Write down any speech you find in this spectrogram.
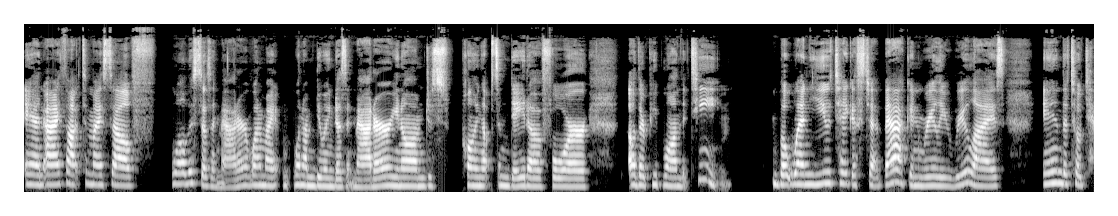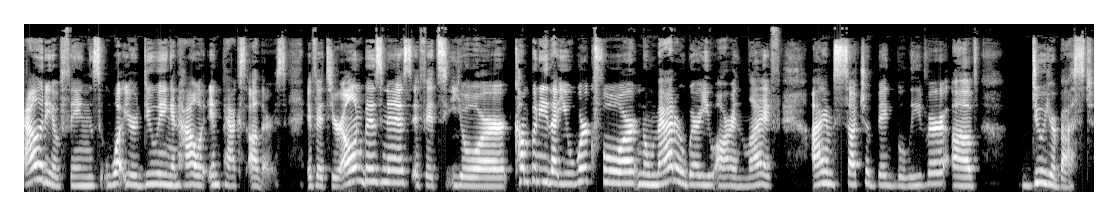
And I thought to myself, well, this doesn't matter. What am I what I'm doing doesn't matter. You know, I'm just pulling up some data for other people on the team. But when you take a step back and really realize in the totality of things what you're doing and how it impacts others. If it's your own business, if it's your company that you work for, no matter where you are in life, I am such a big believer of do your best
